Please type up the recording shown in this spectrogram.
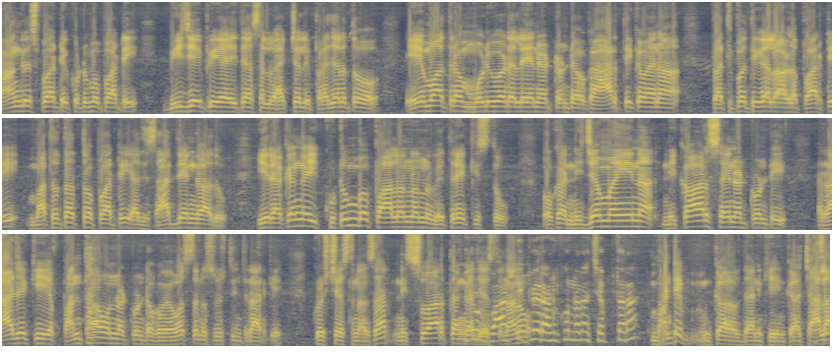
కాంగ్రెస్ పార్టీ కుటుంబ పార్టీ బీజేపీ అయితే అసలు యాక్చువల్లీ ప్రజలతో ఏమాత్రం ముడివడలేనటువంటి ఒక ఆర్థికమైన ప్రతిపత్తి గల వాళ్ళ పార్టీ మతతత్వ పార్టీ అది సాధ్యం కాదు. ఈ రకంగా ఈ కుటుంబ పాలనను వ్యతిరేకిస్తూ ఒక నిజమైన నికార్స్ అయినటువంటి రాజకీయ పంథా ఉన్నటువంటి ఒక వ్యవస్థను సృష్టించడానికి కృషి చేస్తున్నాను సార్. నిస్వార్థంగా చేస్తున్నాను. అనుకున్నారా చెప్తారా? అంటే ఇంకా దానికి ఇంకా చాలా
